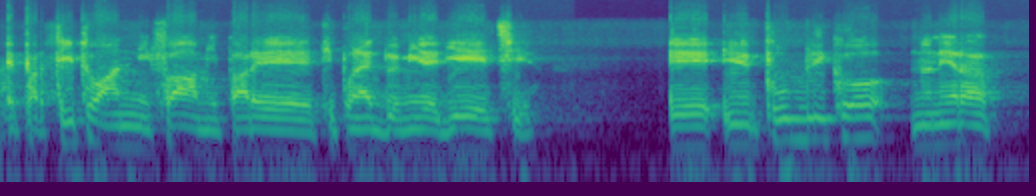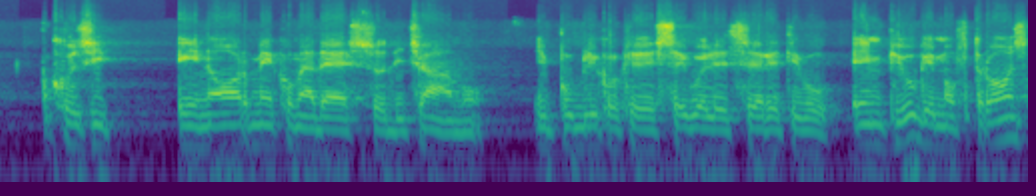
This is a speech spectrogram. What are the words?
è partito anni fa, mi pare tipo nel 2010 e il pubblico non era così enorme come adesso, diciamo, il pubblico che segue le serie tv. E in più Game of Thrones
